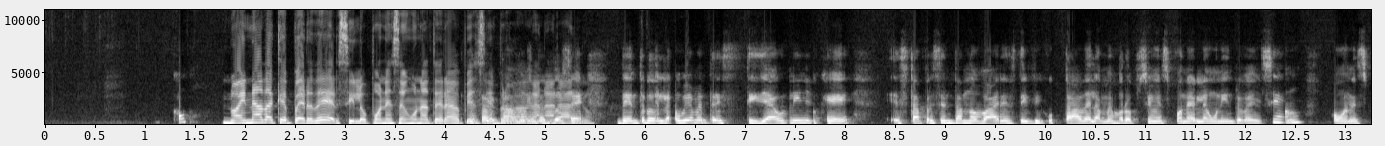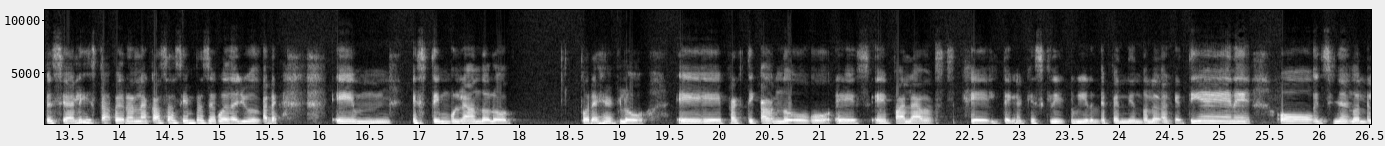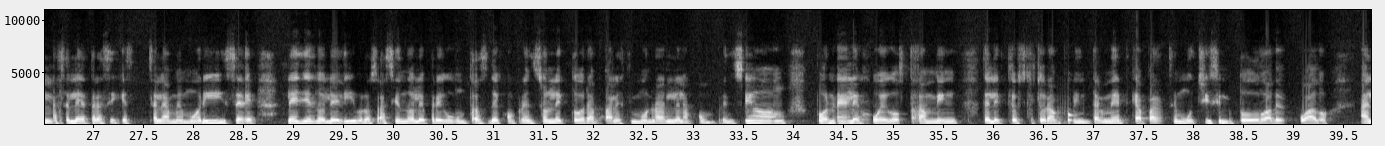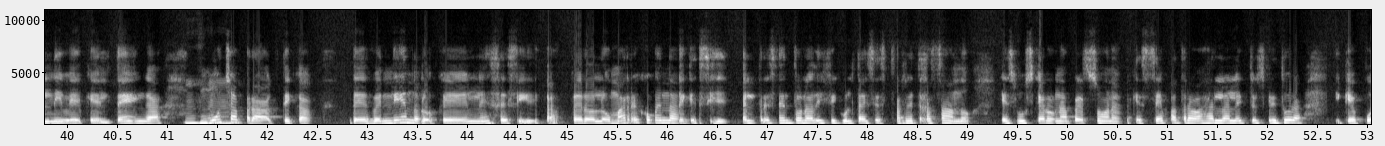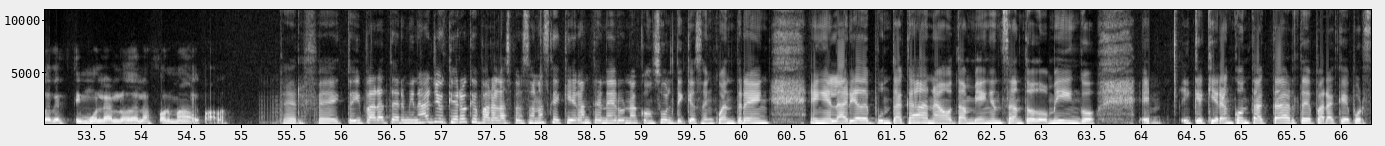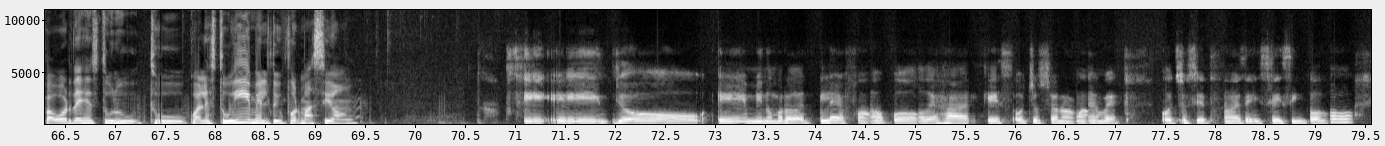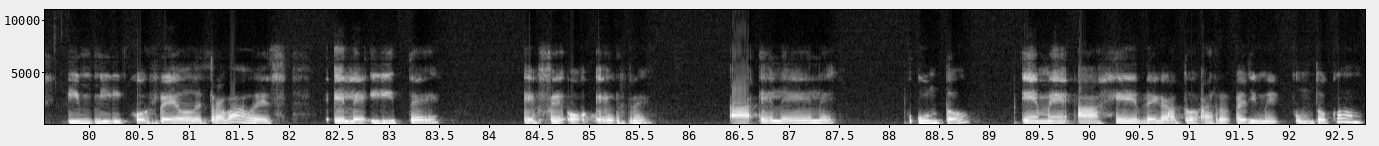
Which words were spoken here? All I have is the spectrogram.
no hay nada que perder si lo pones en una terapia, siempre va a ganar Entonces, dentro de obviamente si ya un niño que está presentando varias dificultades, la mejor opción es ponerle una intervención o un especialista, pero en la casa siempre se puede ayudar eh, estimulándolo por ejemplo, eh, practicando eh, palabras que él tenga que escribir dependiendo de la edad que tiene, o enseñándole las letras y que se la memorice, leyéndole libros, haciéndole preguntas de comprensión lectora para estimularle la comprensión, ponerle juegos también de lectoescritura por internet que aparecen muchísimo, todo adecuado al nivel que él tenga, mucha práctica dependiendo lo que él necesita. Pero lo más recomendable que si él presenta una dificultad y se está retrasando, es buscar una persona que sepa trabajar la lectoescritura y que pueda estimularlo de la forma adecuada. Perfecto. Y para terminar, yo quiero que para las personas que quieran tener una consulta y que se encuentren en el área de Punta Cana o también en Santo Domingo eh, y que quieran contactarte para que por favor dejes tu, tu, cuál es tu email, tu información. Sí, eh, yo eh, mi número de teléfono puedo dejar que es 809-879-6652 y mi correo de trabajo es L-I-T F-O-R A-L-L punto M-A-G de gato arroba gmail.com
